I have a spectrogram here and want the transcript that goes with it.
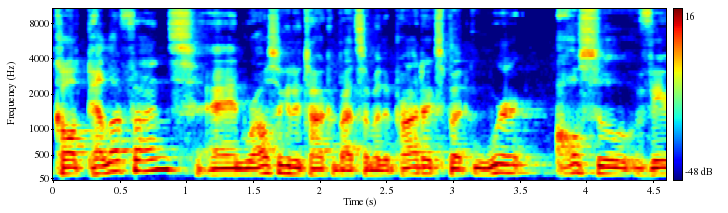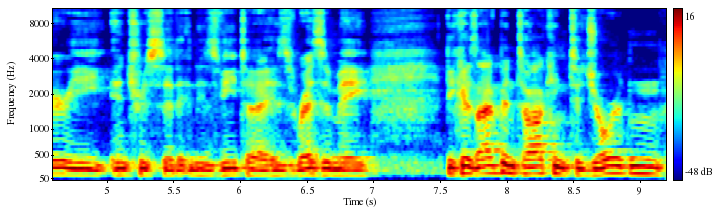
called Pella Funds, and we're also going to talk about some of the products. But we're also very interested in his vita, his resume, because I've been talking to Jordan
